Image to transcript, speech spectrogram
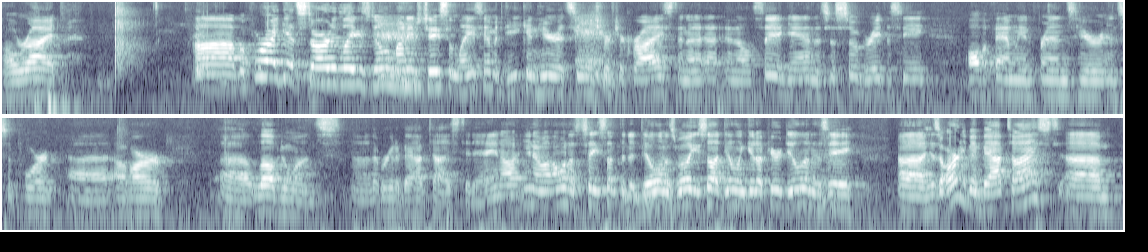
All right. Uh, before I get started, ladies and gentlemen, my name is Jason Lacy. I'm a deacon here at Simi Church of Christ, and, I, and I'll say again, it's just so great to see all the family and friends here in support uh, of our uh, loved ones uh, that we're going to baptize today. And I, you know, I want to say something to Dylan as well. You saw Dylan get up here. Dylan is a uh, has already been baptized. Um,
